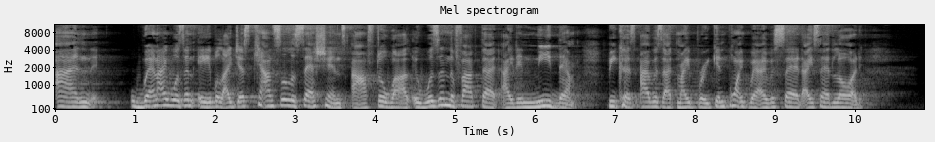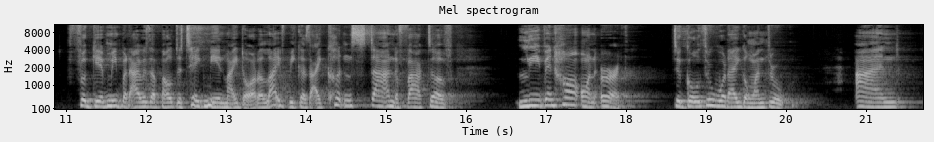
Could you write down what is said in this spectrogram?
And when I wasn't able, I just canceled the sessions after a while. It wasn't the fact that I didn't need them because I was at my breaking point where I was said, I said, Lord, forgive me, but I was about to take me and my daughter life because I couldn't stand the fact of leaving her on earth to go through what I gone through. And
